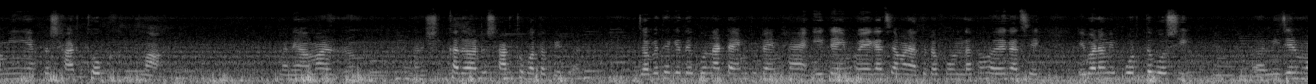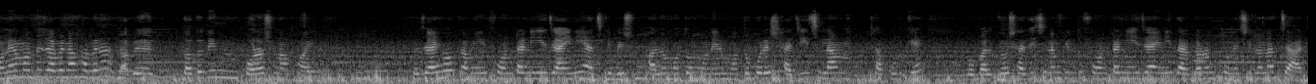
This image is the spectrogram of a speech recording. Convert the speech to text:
আমি একটা সার্থক মা। মানে আমার মানে শিক্ষা দেওয়াটা সার্থকতা পেল। যবে থেকে দেখব না টাইম টু টাইম হ্যাঁ এই টাইম হয়ে গেছে, আমার এতটা ফোন দেখা হয়ে গেছে, এবার আমি পড়তে বসি। নিজের মনের মধ্যে যাবে না, হবে না, তবে ততদিন পড়াশোনা হয় না। যাই হোক, আমি ফোনটা নিয়ে যাইনি। আজকে বেশ ভালো মতো মনের মতো করে সাজিয়েছিলাম ঠাকুরকে, গোপালকেও সাজিয়েছিলাম, কিন্তু ফোনটা নিয়ে যাইনি। তার কারণ ফোনে ছিল না চার্জ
